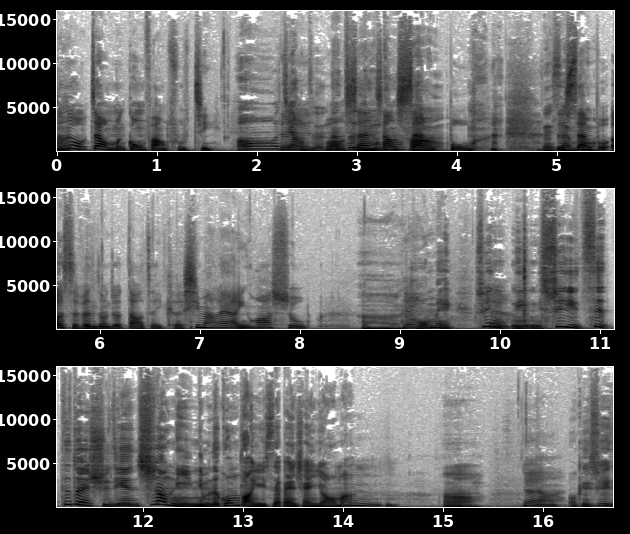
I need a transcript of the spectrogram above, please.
这是在我们工坊附近哦，这样子往山上 散步，就散步二十分钟就到这一棵喜马拉雅樱花树啊，好美。所以你你所以这这段时间是让你你们的工坊也是在半山腰嘛？嗯嗯嗯，对啊。OK，所以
